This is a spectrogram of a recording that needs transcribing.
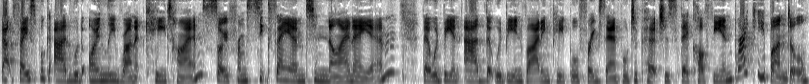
That Facebook ad would only run at key times. So from 6 a.m. to 9 a.m., there would be an ad that would be inviting people, for example, to purchase their coffee and brekkie bundle.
